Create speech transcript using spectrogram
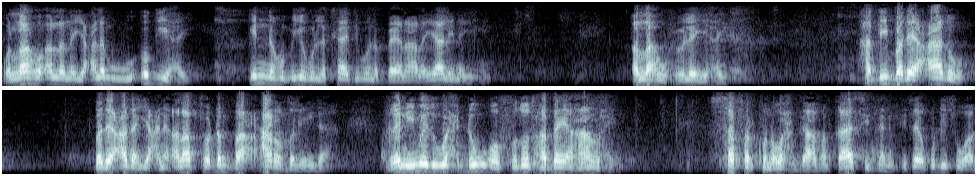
Wallaahu allana yaclamu wuu og yahay inahum iyagu lakaadibuuna beenaalayaal inay yihiin. Allah wuxuu leeyahay haddii badeecadu badeecada yani alaabtoo dhan baa carad la yidhaah. Haniimadu wax dhow oo fudud hadday ahaan lahayd safarkuna wax gaaban. Qaasidan isaga qudhiisu waa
